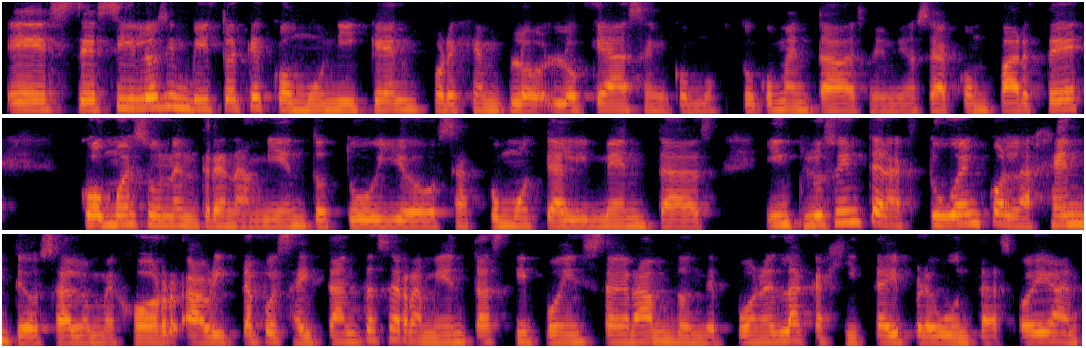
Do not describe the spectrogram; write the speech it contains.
Este, sí los invito a que comuniquen, por ejemplo, lo que hacen, como tú comentabas, Mimi, o sea, comparte cómo es un entrenamiento tuyo, o sea, cómo te alimentas, incluso interactúen con la gente, o sea, a lo mejor ahorita pues hay tantas herramientas tipo Instagram donde pones la cajita y preguntas, oigan,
